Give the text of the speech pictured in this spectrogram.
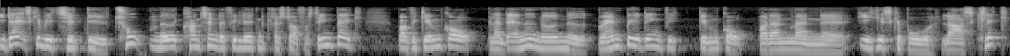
I dag skal vi til del 2 med content-affiliaten Christoffer Stenbæk, hvor vi gennemgår blandt andet noget med brandbidding, vi gennemgår, hvordan man øh, ikke skal bruge Lars Klik,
